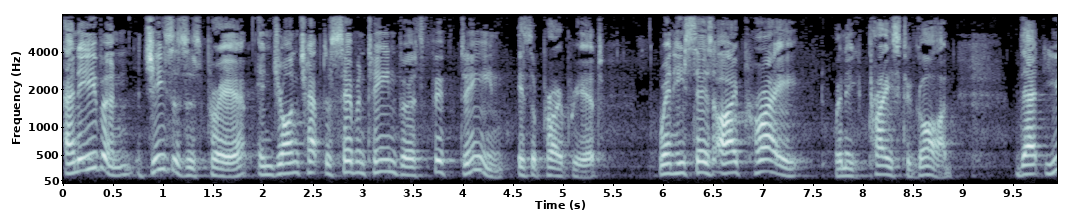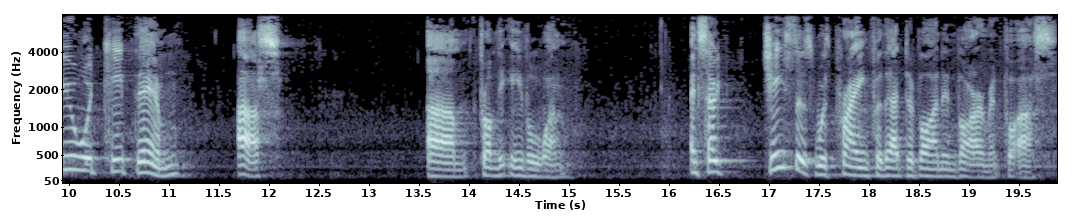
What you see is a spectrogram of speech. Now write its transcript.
And even Jesus' prayer in John chapter 17, verse 15, is appropriate when he says, I pray, when he prays to God, that you would keep them, us, um, from the evil one. And so Jesus was praying for that divine environment for us.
